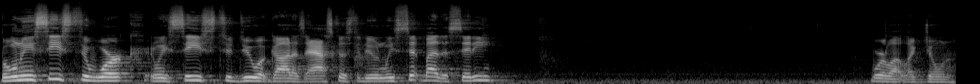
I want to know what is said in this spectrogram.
But when we cease to work and we cease to do what God has asked us to do, and we sit by the city, we're a lot like Jonah.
